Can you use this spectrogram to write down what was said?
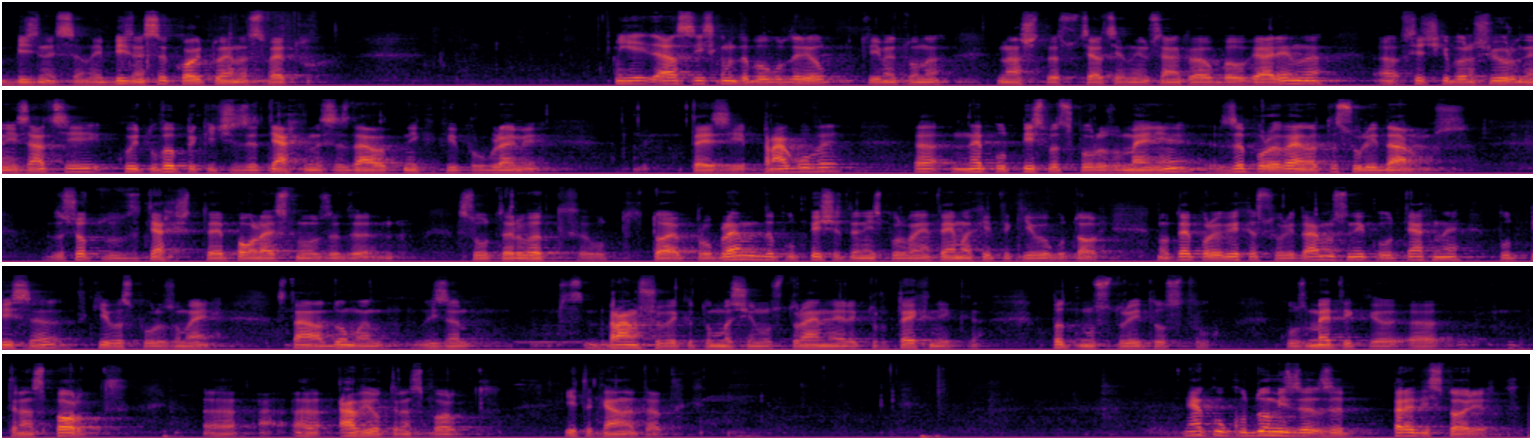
бизнеса, на бизнеса, който е на свето. И аз искам да благодаря от името на нашата асоциация на индустриалната в България на всички браншови организации, които въпреки, че за тях не създават никакви проблеми тези прагове, не подписват споразумение за проявената солидарност. Защото за тях ще е по-лесно, за да се отърват от този проблем, да подпишете ни споразумение. Те имаха и такива готови. Но те проявиха солидарност, никой от тях не подписа такива споразумения. Става дума и за браншове като машиностроене, електротехника, пътно строителство, козметика, транспорт, авиотранспорт и така нататък. Няколко думи за, за предисторията.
